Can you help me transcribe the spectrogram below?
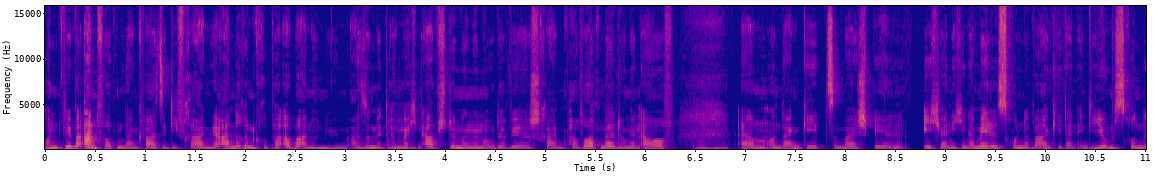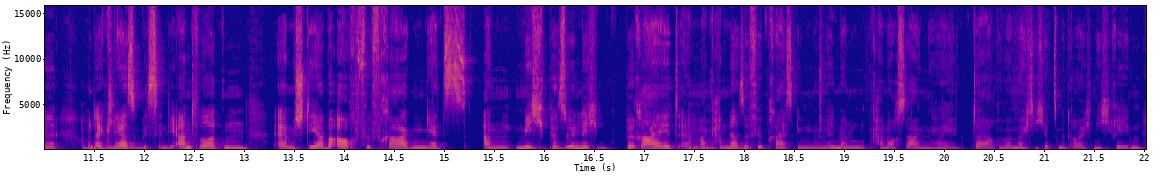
und wir beantworten dann quasi die Fragen der anderen Gruppe, aber anonym. Also mit mhm. irgendwelchen Abstimmungen oder wir schreiben ein paar Wortmeldungen auf. Mhm. Ähm, und dann geht zum Beispiel ich, wenn ich in der Mädelsrunde war, gehe dann in die Jungsrunde mhm. und erkläre so ein bisschen die Antworten. Ähm, stehe aber auch für Fragen jetzt an mich persönlich bereit. Ähm, man mhm. kann da so viel preisgeben, wie man will. Man kann auch sagen, hey, darüber möchte ich jetzt mit euch nicht reden.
